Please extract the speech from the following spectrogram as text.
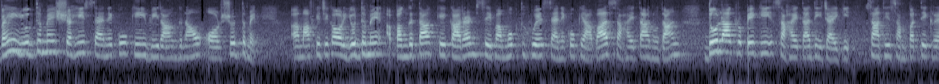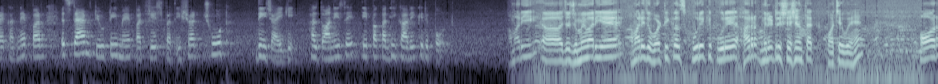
वहीं युद्ध में शहीद सैनिकों की वीरांगनाओं और शुद्ध में माफ़ कीजिएगा, और युद्ध में अपंगता के कारण सेवा मुक्त हुए सैनिकों के आवास, सहायता अनुदान, दो लाख रुपए की सहायता दी जाएगी। साथ ही संपत्ति क्रय करने पर स्टैंप ड्यूटी में 25 प्रतिशत छूट दी जाएगी। हल्द्वानी से दीपक अधिकारी की रिपोर्ट। हमारी जो जिम्मेवारी है, हमारे जो वर्टिकल्स पूरे के पूरे हर मिलिट्री स्टेशन तक पहुँचे हुए हैं, और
